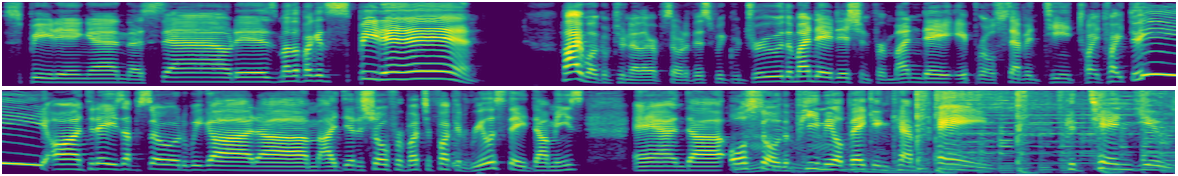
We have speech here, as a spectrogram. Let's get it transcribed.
speeding, and the sound is motherfucking speeding. Hi, welcome to another episode of This Week with Drew, the Monday edition for Monday, April 17th, 2023. On today's episode, we got, um, I did a show for a bunch of fucking real estate dummies, and uh, also the Peameal Bacon campaign continues.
